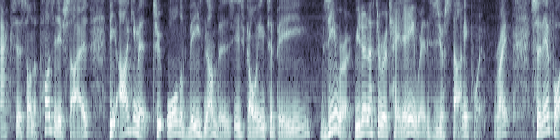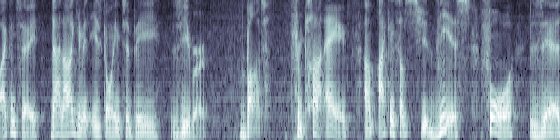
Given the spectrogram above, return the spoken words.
axis on the positive side, the argument to all of these numbers is going to be zero. You don't have to rotate anywhere. This is your starting point, right? So therefore, I can say that argument is going to be zero. But from part A, um, I can substitute this for z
